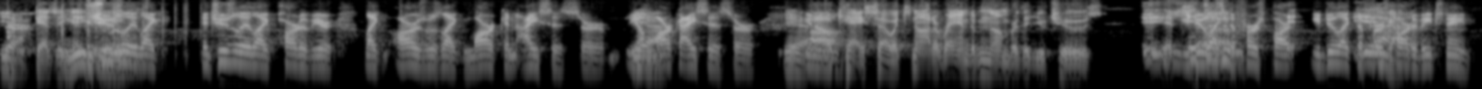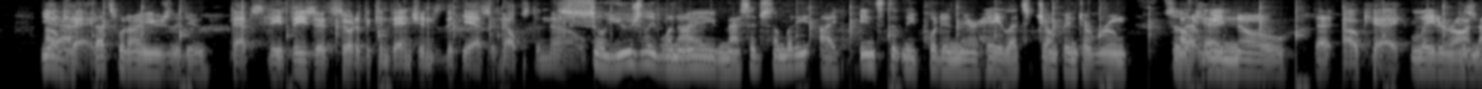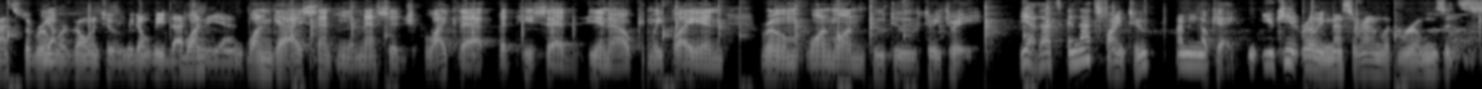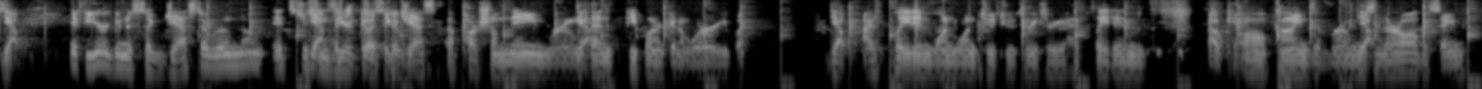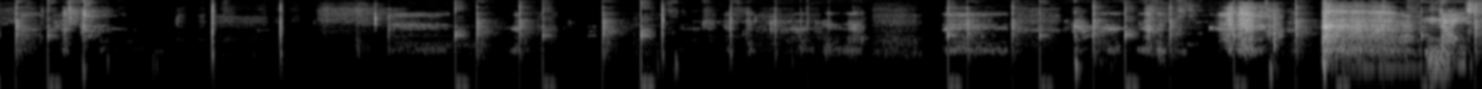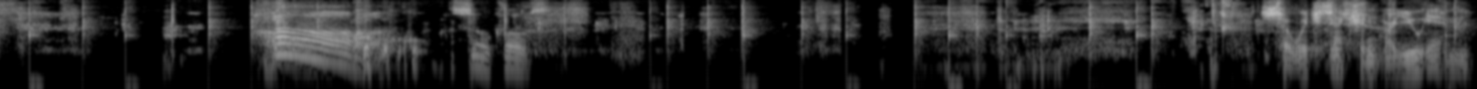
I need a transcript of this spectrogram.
Yeah. designation. it's usually like it's usually like part of your like ours was like Mark and ISIS or you know Yeah. Mark ISIS or Yeah. you know Okay, so it's not a random number that you choose. It- It's- you it do like the doesn't- first part it- you do like the first yeah. part of each name. Yeah. Okay. That's what I usually do. That's these. These are sort of the conventions that yes, it helps to know. So usually when I message somebody, I instantly put in there, "Hey, let's jump into room," so that we know. that Okay. later on that's the room Yep. we're going to, and we don't leave that One- to the end. One guy sent me a message like that, but he said, you know, can we play in room one one two two three three? Yeah, that's and that's fine too. I mean, Okay. you can't really mess around with rooms. It's Yeah. If you're going to suggest a room, though, it's just Yeah, easier to suggest a partial name room. Got then people aren't going to worry. But Yep. I've played in one, one, two, two, three, three. I've played in Okay. all kinds of rooms, Yeah. and they're all the same. Nice. Oh. So close. So which section are you in?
